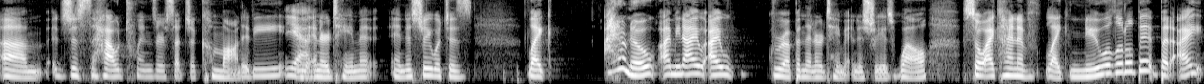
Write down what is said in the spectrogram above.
Um, it's just how twins are such a commodity in the entertainment industry, which is like I don't know. I mean, I I grew up in the entertainment industry as well, so I kind of like knew a little bit, but I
